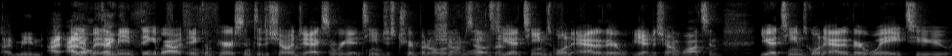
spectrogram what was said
I mean, I, I yeah, don't. But think... I mean, think about in comparison to Deshaun Jackson, where you had teams just tripping all Deshaun over themselves. Watson. You had teams going out of their yeah, Deshaun Watson. You had teams going out of their way to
